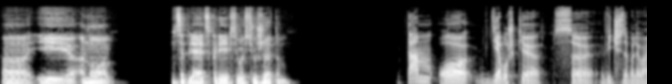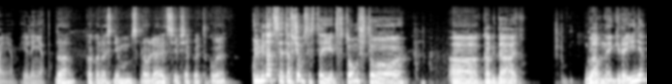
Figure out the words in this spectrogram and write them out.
А, и оно цепляет, скорее всего, сюжетом. Там о девушке с ВИЧ-заболеванием или нет? Да, как она с ним справляется и всякое такое. Кульминация это в чем состоит? В том, что а, когда главная героиня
